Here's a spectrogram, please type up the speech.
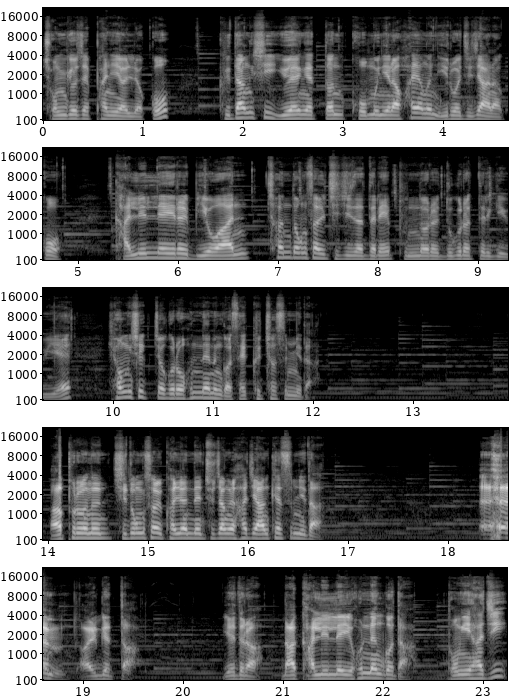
종교 재판이 열렸고 그 당시 유행했던 고문이나 화형은 이루어지지 않았고 갈릴레이를 미워한 천동설 지지자들의 분노를 누그러뜨리기 위해 형식적으로 혼내는 것에 그쳤습니다. 앞으로는 지동설 관련된 주장을 하지 않겠습니다. 에헴, 알겠다. 얘들아, 나 갈릴레이 혼낸 거다. 동의하지?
